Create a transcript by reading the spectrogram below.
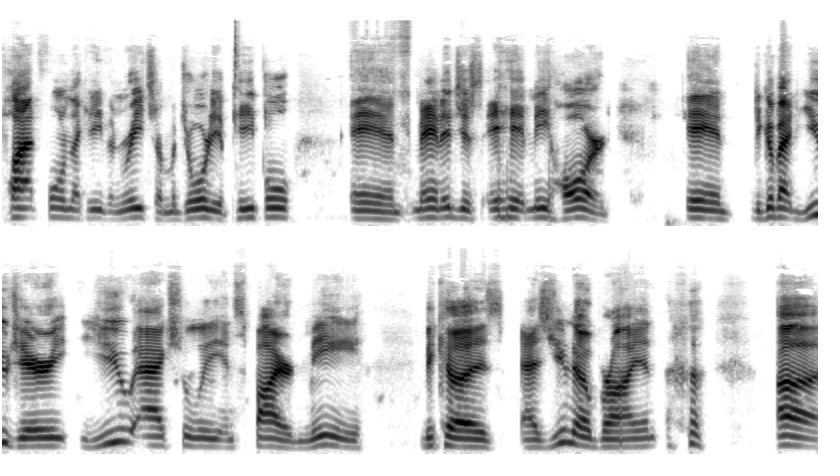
platform that can even reach a majority of people. And man, it just it hit me hard. And to go back to you, Jerry, you actually inspired me because, as you know, Brian, uh,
